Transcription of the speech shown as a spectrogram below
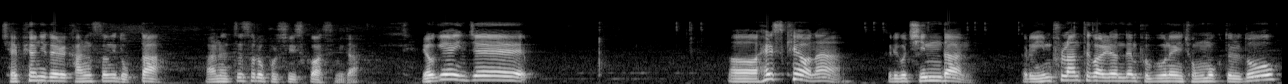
재편이 될 가능성이 높다라는 뜻으로 볼 수 있을 것 같습니다. 여기에 이제 어, 헬스케어나 그리고 진단 그리고 임플란트 관련된 부분의 종목들도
